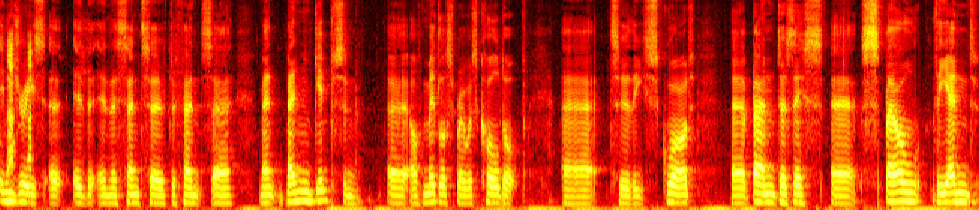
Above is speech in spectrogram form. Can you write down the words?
injuries uh, in the, in the centre of defence uh, meant Ben Gibson uh, of Middlesbrough was called up uh, to the squad. Uh, ben, does this spell the end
